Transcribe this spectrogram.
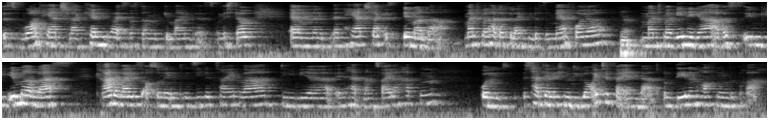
das Wort Herzschlag kennt, weiß, was damit gemeint ist. Und ich glaube, ähm, ein, ein, Herzschlag ist immer da. Manchmal hat er vielleicht ein bisschen mehr Feuer, ja. manchmal weniger, aber es ist irgendwie immer was, gerade weil es auch so eine intensive Zeit war, die wir in Hartmannsweiler hatten. Und es hat ja nicht nur die Leute verändert und denen Hoffnung gebracht,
